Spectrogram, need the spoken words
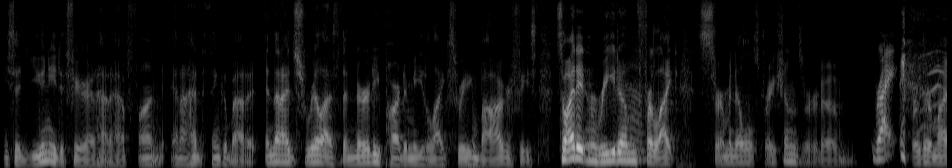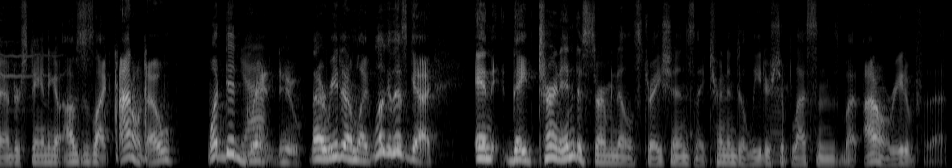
He said, "You need to figure out how to have fun." And I had to think about it. And then I just realized the nerdy part of me likes reading biographies. So I didn't read them Yeah. for like sermon illustrations or to right. further my understanding of. I was just like, I don't know. What did Yeah. Grant do? And I read it. I'm like, look at this guy. And they turn into sermon illustrations and they turn into leadership lessons, but I don't read them for that.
